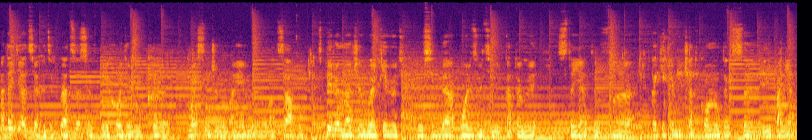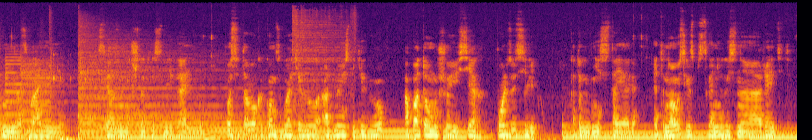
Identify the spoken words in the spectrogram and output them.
Отойдя от всех этих процессоров, переходим к мессенджерам, а именно WhatsApp. Теперь он начал блокировать навсегда пользователей, которые стоят в каких-либо чат-комнатах с непонятными названиями, связанных что-то с нелегальными. После того, как он заблокировал одну из таких групп, а потом еще и всех пользователей, которые в ней состояли. Эта новость распространилась на Reddit.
